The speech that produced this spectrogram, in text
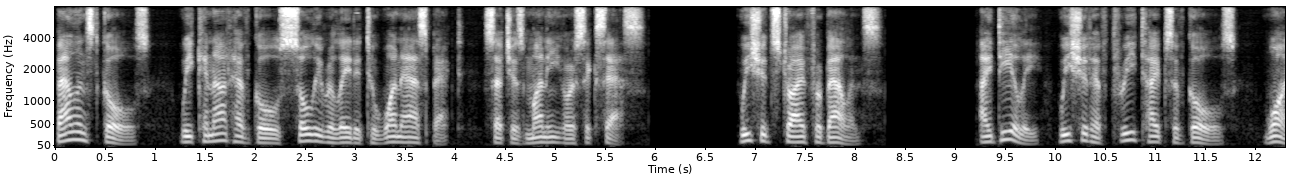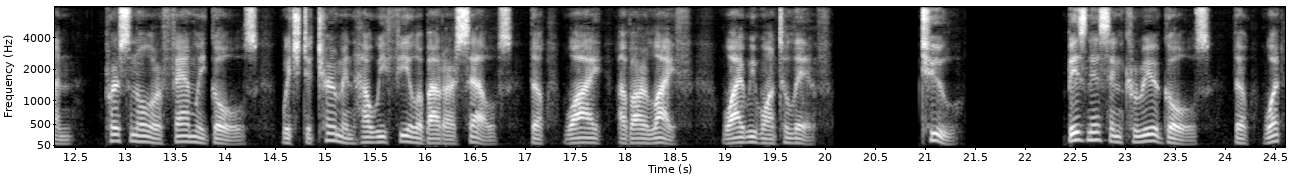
Balanced goals. We cannot have goals solely related to one aspect, such as money or success. We should strive for balance. Ideally, we should have three types of goals 1. Personal or family goals, which determine how we feel about ourselves, the why of our life, why we want to live. 2. Business and career goals, the what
